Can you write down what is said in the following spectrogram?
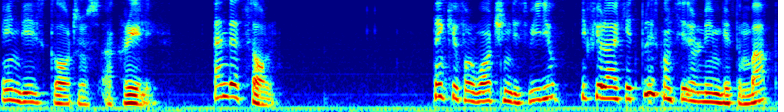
in this gorgeous acrylic. And that's all. Thank you for watching this video. If you like it, please consider leaving a thumb up.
